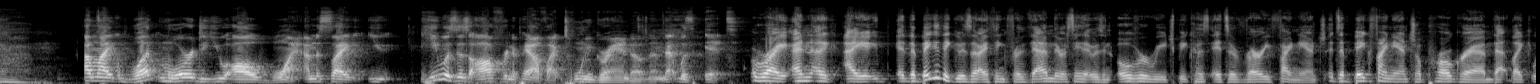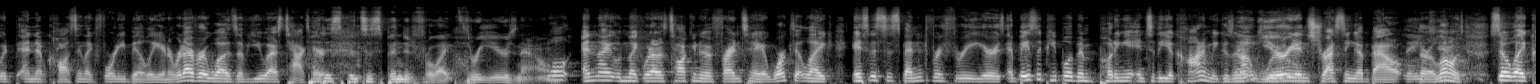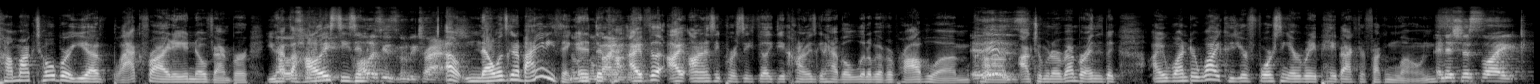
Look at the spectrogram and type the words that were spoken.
I'm like, what more do you all want? I'm just like, you he was just offering to pay off like twenty grand of them. That was it. Right, and like I, the big thing is that I think for them they were saying that it was an overreach because it's a very financial, it's a big financial program that like would end up costing like forty billion or whatever it was of U.S. taxpayers. It's been suspended for like three years now. Well, and I like when I was talking to a friend today at work that like it's been suspended for three years, and basically people have been putting it into the economy because they're Thank not you. worried and stressing about Thank their you. loans. So like come October, you have Black Friday in November, you have the holiday season. Holiday season's gonna be trash. Oh, no one's gonna buy anything. No and the, buy co- I feel, I honestly personally feel like the economy is gonna have a little bit of a problem It come is. October, November, and it's like, I wonder why? Because you're forcing everybody to pay back their fucking loans. and it's just like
